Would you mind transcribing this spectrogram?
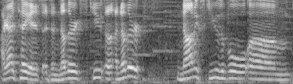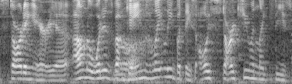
I gotta tell you, it's, it's another excuse, uh, another non-excusable um, starting area. I don't know what it is about Ugh. games lately, but they always start you in like these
